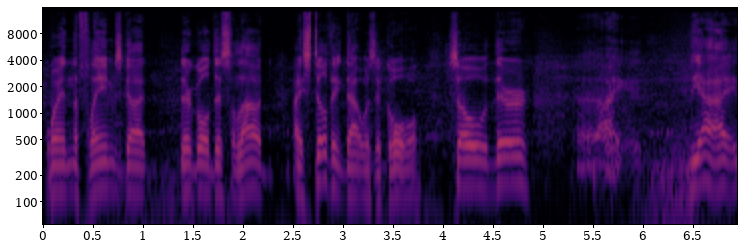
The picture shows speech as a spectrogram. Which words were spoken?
when the Flames got their goal disallowed. I still think that was a goal. So there, uh, I, yeah, I,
